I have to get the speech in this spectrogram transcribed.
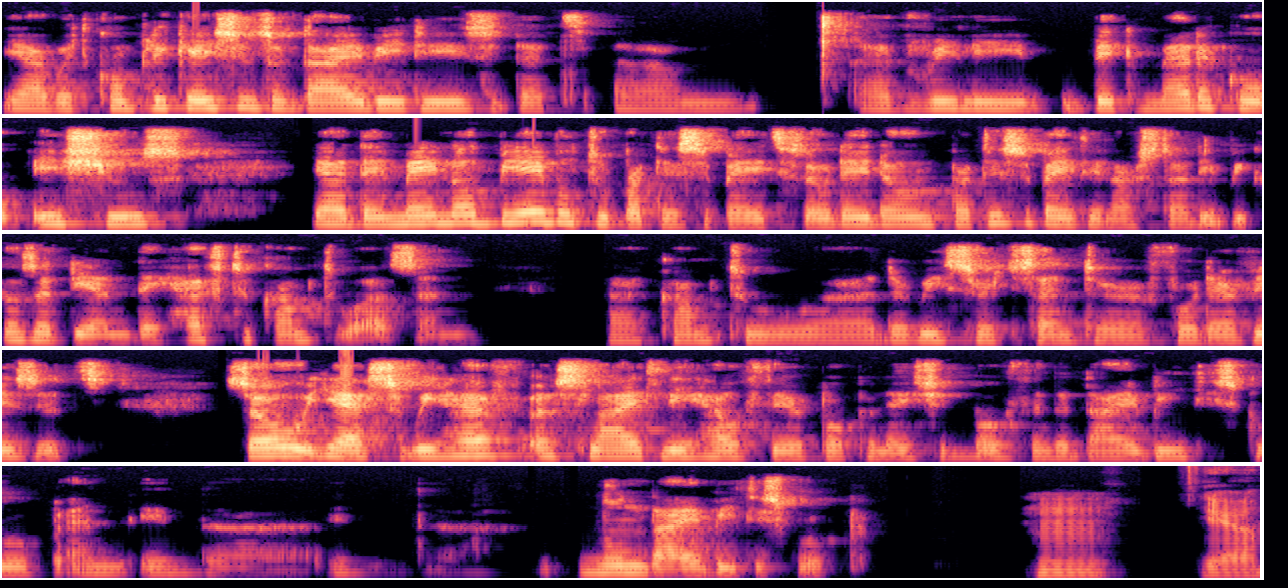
yeah with complications of diabetes that um, have really big medical issues yeah they may not be able to participate. So they don't participate in our study because at the end they have to come to us and uh, come to uh, the research center for their visits. So yes we have a slightly healthier population both in the diabetes group and in the, in the non-diabetes group. Hmm. yeah.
